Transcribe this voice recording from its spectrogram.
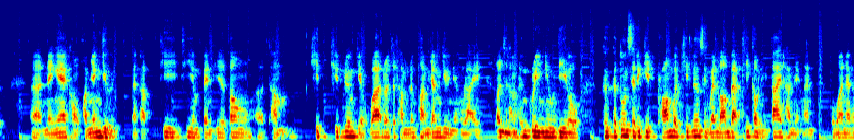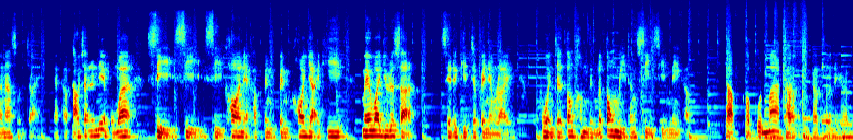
ในแง่ของความยั่งยืนนะครับที่ที่จำเป็นที่จะต้องทำคิดคิดเรื่องเกี่ยวว่าเราจะทำเรื่องความยั่งยืนอย่างไร เราจะทำเรื่อง Green New Deal คือกระตุ้นเศรษฐกิจพร้อมกับคิดเรื่องสิ่งแวดล้อมแบบที่เกาหลีใต้ทำอย่างนั้น ผมว่าน่าสนใจนะครับ เพราะฉะนั้นเนี่ยผมว่า4 4 4ข้อเนี่ยครับเป็นเป็นข้อใหญ่ที่ไม่ว่ายุทธศาสตร์ เศรษฐกิจจะเป็นอย่างไร ควรจะต้องคำนึงและต้องมีทั้ง4สิ่งนี้ครับ ครับขอบคุณมากครับครับ สวัสดีครับ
